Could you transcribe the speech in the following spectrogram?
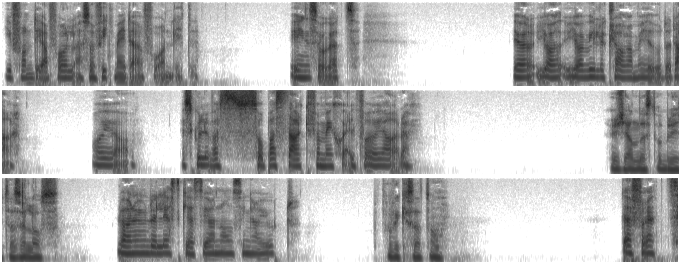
ifrån det förhållandet som fick mig därifrån lite. Jag insåg att jag, jag, jag ville klara mig ur det där. Och jag, jag skulle vara så pass stark för mig själv för att göra det. Hur kändes det att bryta sig loss? Det var nog det läskigaste jag någonsin har gjort. På vilket sätt då? Därför att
